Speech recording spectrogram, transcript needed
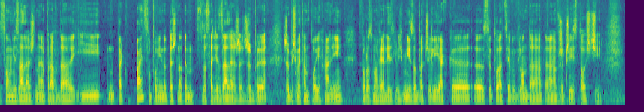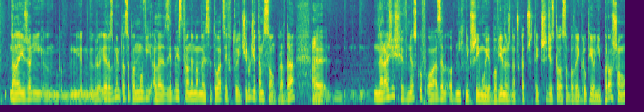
są niezależne, prawda? I tak państwo powinno też na tym w zasadzie zależeć, żeby, żebyśmy tam pojechali, porozmawiali z ludźmi i zobaczyli, jak sytuacja wygląda w rzeczywistości. No ale jeżeli, ja rozumiem to, co pan mówi, ale z jednej strony mamy sytuację, w której ci ludzie tam są, prawda? Tak. E, na razie się wniosków o azyl od nich nie przyjmuje, bo wiemy, że na przykład przy tej 30-osobowej grupie oni proszą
